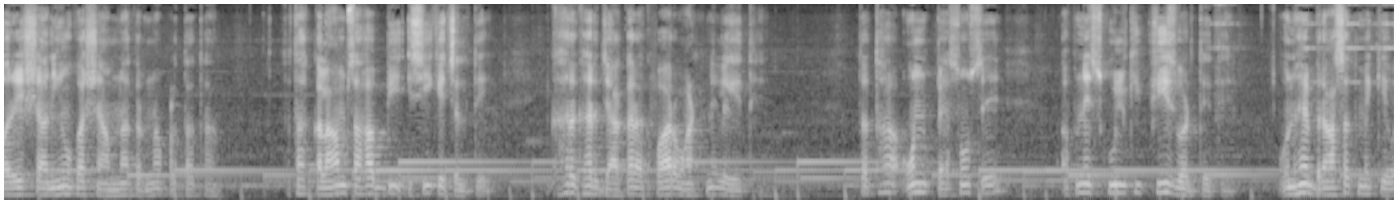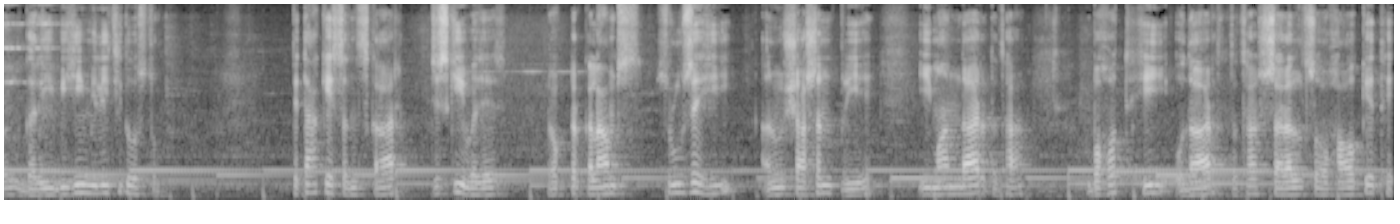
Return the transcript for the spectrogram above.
परेशानियों का सामना करना पड़ता था। तथा कलाम साहब भी इसी के चलते घर घर जाकर अखबार बांटने लगे थे तथा उन पैसों से अपने स्कूल की फ़ीस भरते थे। उन्हें विरासत में केवल गरीबी ही मिली थी दोस्तों। पिता के संस्कार, जिसकी वजह डॉक्टर कलाम शुरू से ही अनुशासन प्रिय, ईमानदार तथा बहुत ही उदार तथा सरल स्वभाव के थे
